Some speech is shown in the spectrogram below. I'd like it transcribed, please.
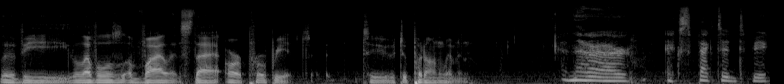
the, the levels of violence that are appropriate to to put on women. And that are expected to be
